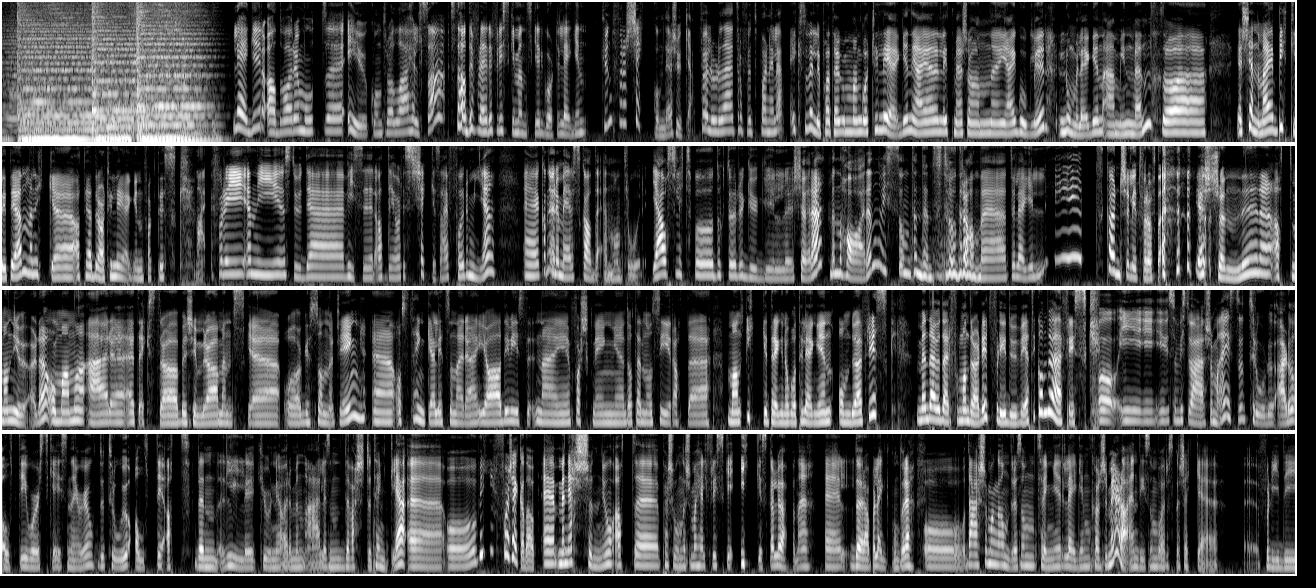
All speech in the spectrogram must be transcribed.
Leger advarer mot eh, EU-kontroll av helsa. Stadig flere friske mennesker går til legen kun for å sjekke om de er syke. Føler du deg truffet, Pernille? Ikke så veldig på at man går til legen. Jeg er litt mer sånn Jeg googler. Lommelegen er min venn. Så jeg kjenner meg bitte litt igjen, men ikke at jeg drar til legen, faktisk. Nei, fordi en ny studie viser at det å sjekke seg for mye eh, kan gjøre mer skade enn man tror. Jeg er også litt på doktor Google-kjøret, men har en viss sånn tendens til å dra ned til lege litt. Kanskje litt for ofte. Jeg skjønner at man gjør det om man er et ekstra bekymra menneske og sånne ting. Eh, og så tenker jeg litt sånn derre Ja, de viser Nei, forskning.no sier at eh, man ikke trenger å gå til legen om du er frisk. Men det er jo derfor man drar dit, fordi du vet ikke om du er frisk. Og i, i, hvis du er som meg, så tror du, er du alltid worst case scenario. Du tror jo alltid at den lille kuren i armen er liksom det verste tenkelige, eh, og vil få sjekka deg opp. Eh, men jeg skjønner jo at eh, personer som er helt friske, ikke skal løpe ned eh, døra på legekontoret. Og det er så mange andre som trenger legen kanskje mer da, enn de som bare skal sjekke fordi de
